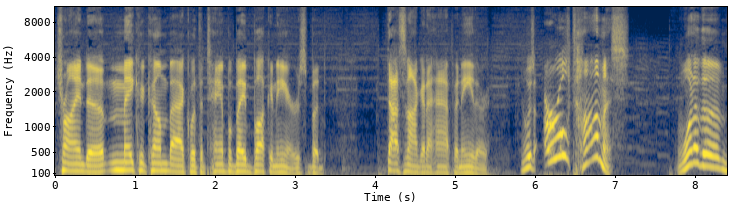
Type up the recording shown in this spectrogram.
trying to make a comeback with the Tampa Bay Buccaneers, but that's not going to happen either. It was Earl Thomas, one of the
